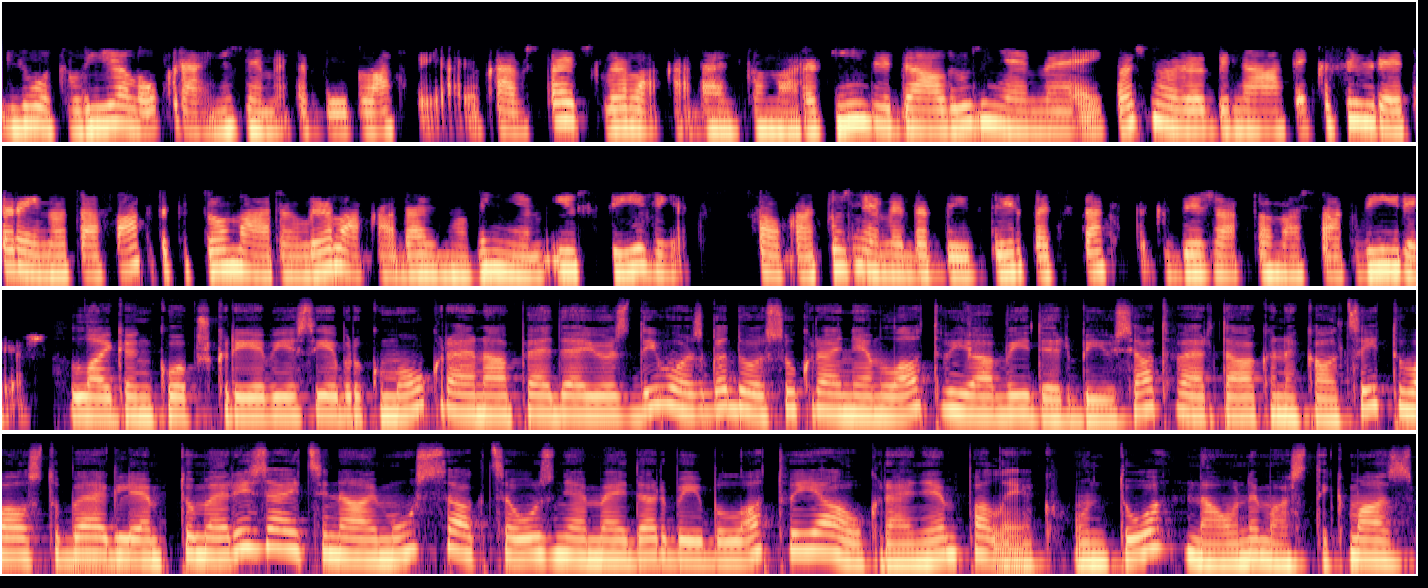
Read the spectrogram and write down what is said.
ļoti liela Ukraiņu uzņēmējdarbība Latvijā, jo, kā jau es teicu, lielākā daļa tomēr ir individuāli uzņēmēji, pašnodarbināti, kas izriet arī no tā fakta, ka tomēr lielākā daļa no viņiem ir sievietes. Savukārt uzņēmējdarbības ir pēc statistikas biežāk tomēr sāk vīrieši. Lai gan kopš Krievijas iebrukuma Ukrainā pēdējos divos gados Ukraiņiem Latvijā vide ir bijusi atvērtāka nekā citu valstu bēgļiem, tomēr izaicinājumu uzsākt savu uzņēmējdarbību Latvijā Ukraiņiem paliek, un to nav nemaz tik maz.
